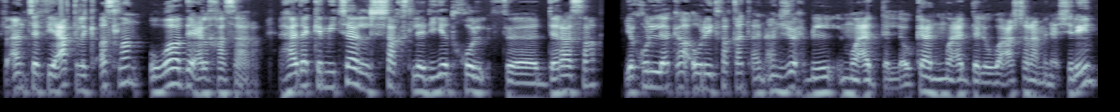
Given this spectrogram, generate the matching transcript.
فأنت في عقلك أصلا واضع الخسارة. هذا كمثال الشخص الذي يدخل في الدراسة يقول لك أريد فقط أن أنجح بالمعدل. لو كان المعدل هو 10 من 20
